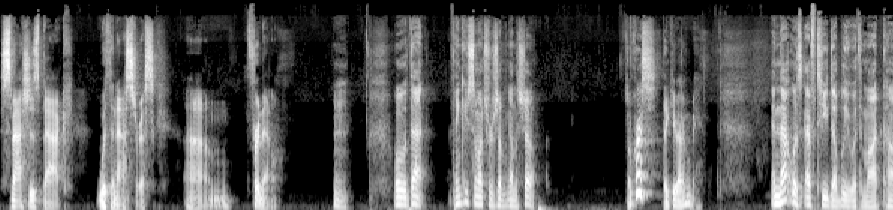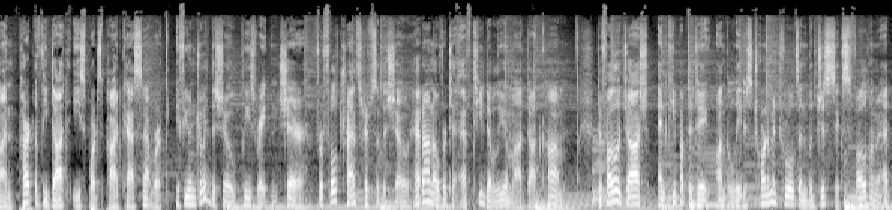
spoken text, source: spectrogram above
Smash is back with an asterisk um, for now. Hmm. Well, with that, thank you so much for jumping on the show. Of course. Thank you for having me. And that was FTW with Ahmad Khan, part of the Dot Esports Podcast Network. If you enjoyed the show, please rate and share. For full transcripts of the show, head on over to ftwahmad.com. To follow Josh and keep up to date on the latest tournament rules and logistics, follow him at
